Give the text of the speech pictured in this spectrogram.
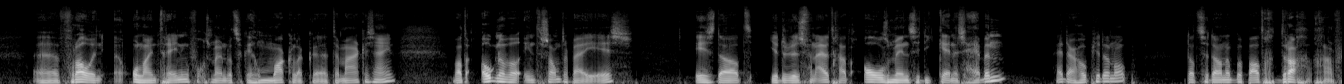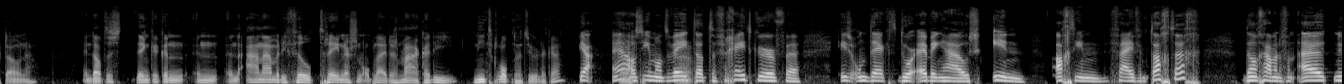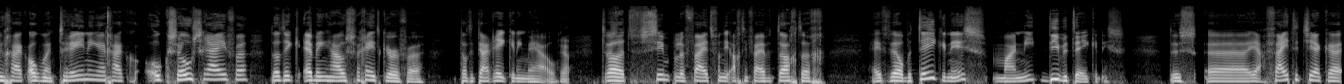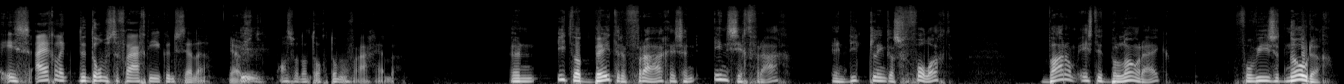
vooral in eh, online training, volgens mij omdat ze ook heel makkelijk eh, te maken zijn. Wat ook nog wel interessanter bij is, is dat je er dus van uitgaat als mensen die kennis hebben, hè, daar hoop je dan op, dat ze dan ook bepaald gedrag gaan vertonen. En dat is denk ik een, een, een aanname die veel trainers en opleiders maken, die niet klopt natuurlijk. Hè? Ja, hè, als iemand weet Ja. dat de vergeetcurve is ontdekt door Ebbinghaus in 1885, dan gaan we ervan uit, nu ga ik ook mijn trainingen ga ik ook zo schrijven dat ik Ebbinghaus vergeetcurve, dat ik daar rekening mee hou. Ja. Terwijl het simpele feit van die 1885 heeft wel betekenis, maar niet die betekenis. Dus eh, ja, feiten checken is eigenlijk de domste vraag die je kunt stellen. Juist. Als we dan toch domme vragen hebben. Een iets wat betere vraag is een inzichtvraag. En die klinkt als volgt. Waarom is dit belangrijk? Voor wie is het nodig?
